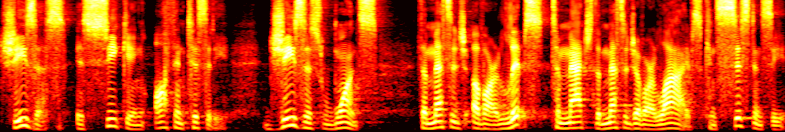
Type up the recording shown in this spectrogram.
Jesus is seeking authenticity. Jesus wants the message of our lips to match the message of our lives, consistency,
